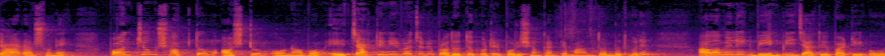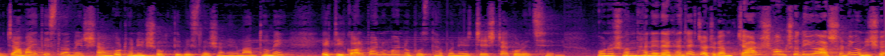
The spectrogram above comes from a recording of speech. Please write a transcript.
চার আসনে পঞ্চম, সপ্তম, অষ্টম ও নবম এই চারটি নির্বাচনে প্রদত্ত ভোটের পরিসংখ্যানকে মানদণ্ড ধরে Awami league, BNP, Jatiya party ও জামায়াত ইসলামের সাংগঠনিক শক্তি বিশ্লেষণের মাধ্যমে একটি কল্পানুমান উপস্থাপনের চেষ্টা করেছে। অনুসন্ধানে দেখা যায়, চট্টগ্রাম চার সংসদীয় আসনে উনিশশো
